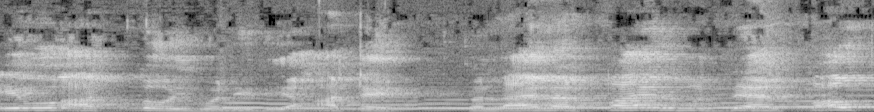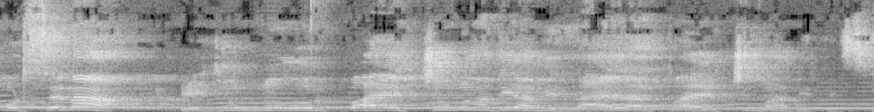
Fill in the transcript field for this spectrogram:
এও আটতো ওই গলি দিয়া হাঁটে তো লায়লার পায়ের মধ্যে আর পাও পড়ছে না এই জন্য ওর পায়ে চুমা দিয়ে আমি লাইলার পায়ে চুমা দিতেছি।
